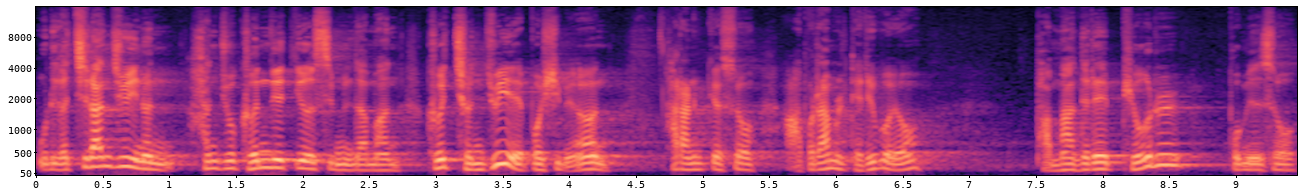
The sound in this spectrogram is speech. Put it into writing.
우리가 지난주에는 한 주 건네뛰었습니다만 그 전주에 보시면 하나님께서 아브라함을 데리고요. 밤하늘의 별을 보면서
